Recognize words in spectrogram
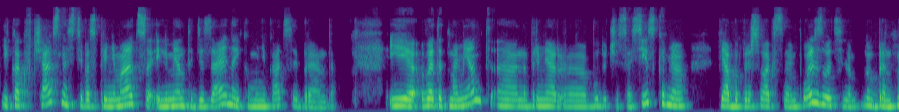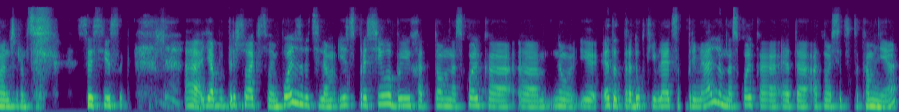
и как, в частности, воспринимаются элементы дизайна и коммуникации бренда. И в этот момент, например, будучи сосисками, я бы пришла к своим пользователям, ну, бренд-менеджерам сосисок, а, я бы пришла к своим пользователям и спросила бы их о том, насколько а, ну, этот продукт является премиальным, насколько это относится ко мне,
